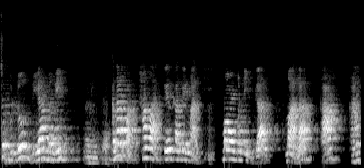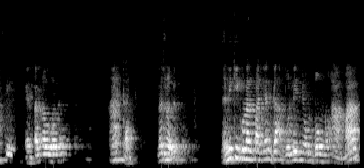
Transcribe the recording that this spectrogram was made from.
Sebelum dia meninggal. Kenapa? Khawatir kata mati. Mau meninggal malah kah kafir. Enten Kadang. Terus. Dan ini kikulan panjang gak boleh nyombong no amal,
